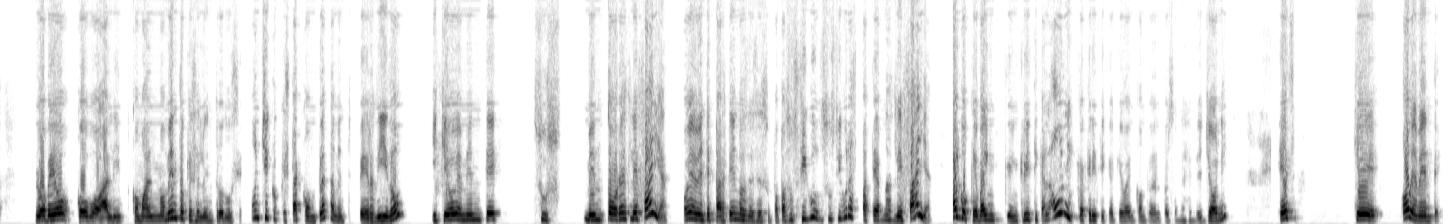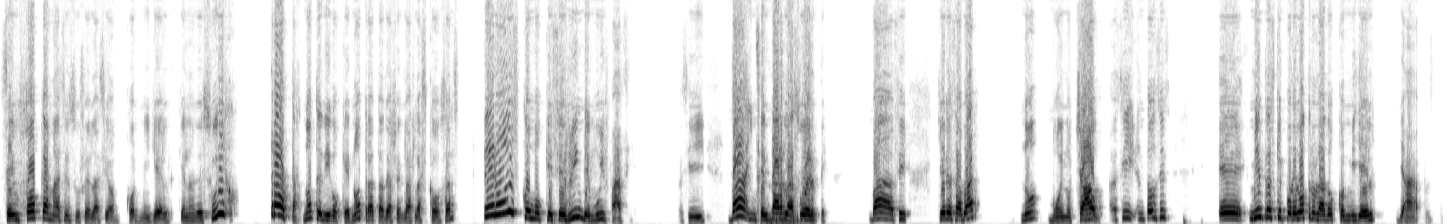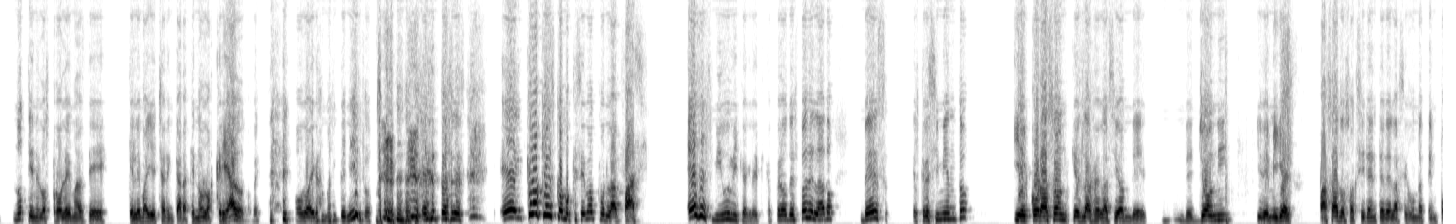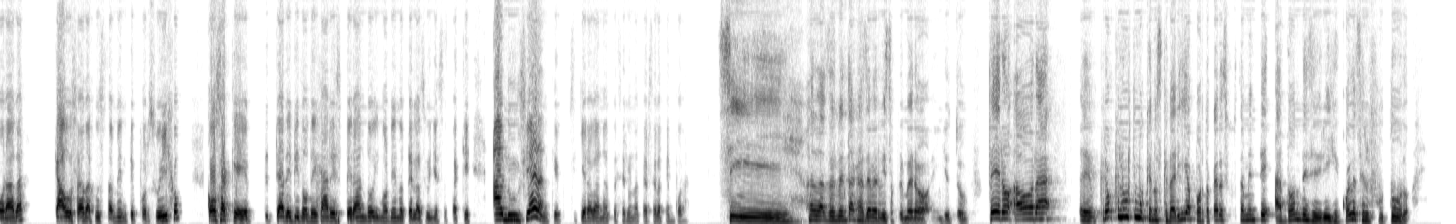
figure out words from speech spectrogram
lo veo como al, como al momento que se lo introduce. Un chico que está completamente perdido y que obviamente sus mentores le fallan. Obviamente partiendo desde su papá, sus, sus figuras paternas le fallan algo que va en, crítica, la única crítica que va en contra del personaje de Johnny, es que obviamente se enfoca más en su relación con Miguel que en la de su hijo. Trata, no te digo que no trata de arreglar las cosas, pero es como que se rinde muy fácil. Así, va a intentar la suerte. Va así, ¿quieres hablar? No, bueno, chao. Así, entonces, eh, mientras que por el otro lado, con Miguel, ya pues, no tiene los problemas de que le vaya a echar en cara que no lo ha creado, ¿no ve? o lo haya mantenido. Entonces, eh, creo que es como que se va por la fácil. Esa es mi única crítica. Pero después del lado, ves el crecimiento y el corazón, que es la relación de de Johnny y de Miguel, pasado su accidente de la segunda temporada, causada justamente por su hijo, cosa que te ha debido dejar esperando y mordiéndote las uñas hasta que anunciaran que siquiera van a hacer una tercera temporada. Sí, las desventajas de haber visto primero en YouTube. Pero ahora eh, creo que lo último que nos quedaría por tocar es justamente a dónde se dirige, cuál es el futuro.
